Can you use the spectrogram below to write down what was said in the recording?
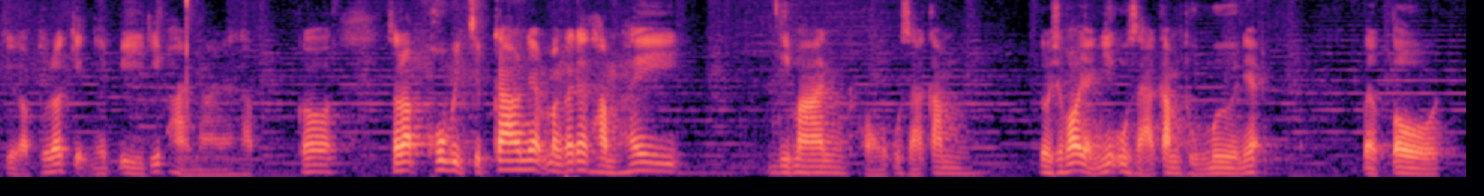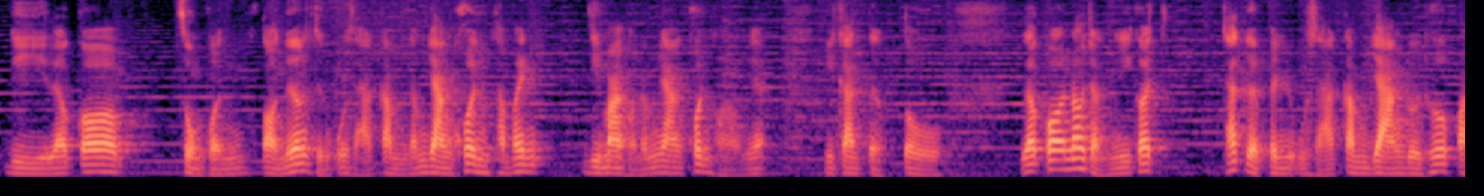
เกี่ยวกับธุรกิจในปีที่ผ่านมานะครับ ก็สำหรับโควิด -19 เนี่ยมันก็จะทำให้ดีมานของอุตสาหกรรม โดยเฉพาะอย่างยิ่งอุตสาหกรรมถุงมือเนี่ยเติบโตดีแล้วก็ส่งผลต่อเนื่องถึงอุตสาหกรรมน้ำยางข้นทำให้ ดีมานของน้ำยางข้นของเราเนี่ยมีการเติบโต แล้วก็นอกจากนี้ก็ถ้าเกิดเป็นอุตสาหกรรมยางโดยทั่วไป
